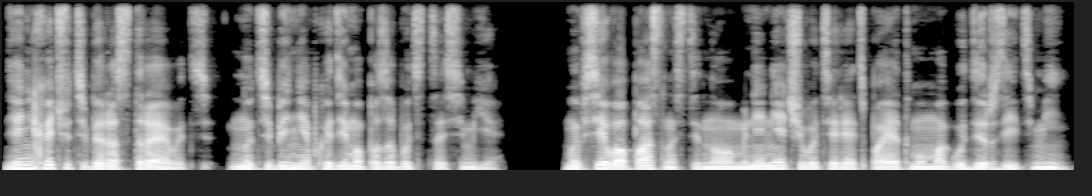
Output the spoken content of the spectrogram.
«Я не хочу тебя расстраивать, но тебе необходимо позаботиться о семье. Мы все в опасности, но мне нечего терять, поэтому могу дерзить, Минь.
